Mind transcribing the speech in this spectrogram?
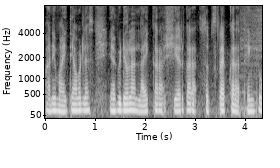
आणि माहिती आवडल्यास या व्हिडिओला लाईक करा शेअर करा सबस्क्राईब करा. थँक्यू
